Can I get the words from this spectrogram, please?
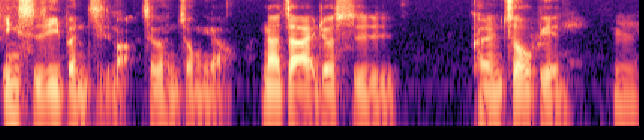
硬实力本质嘛，这个很重要。那再来就是可能周边，嗯，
